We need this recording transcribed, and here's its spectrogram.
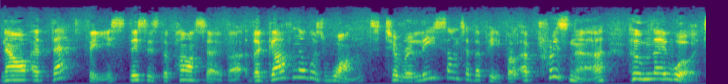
now, at that feast, this is the Passover, the governor was wont to release unto the people a prisoner whom they would.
